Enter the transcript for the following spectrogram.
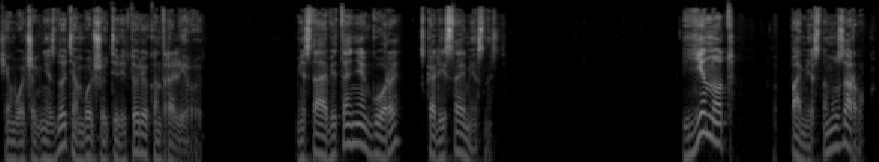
Чем больше гнездо, тем большую территорию контролируют. Места обитания — горы, скалистая местность. Енот. По-местному зарок.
